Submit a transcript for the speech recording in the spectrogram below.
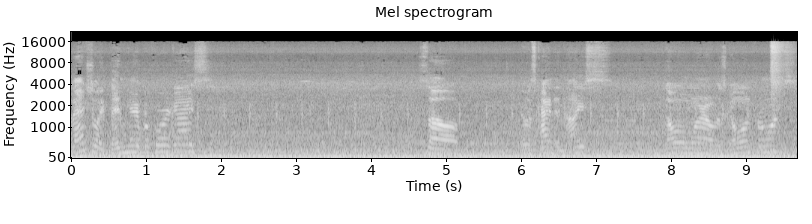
I've actually been here before, guys. So it was kind of nice knowing where I was going for once.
